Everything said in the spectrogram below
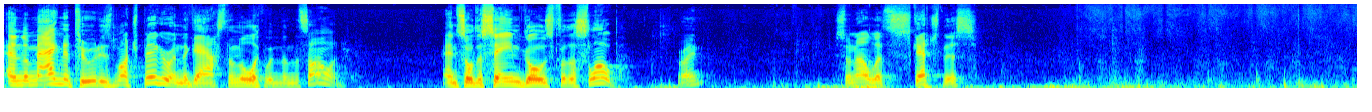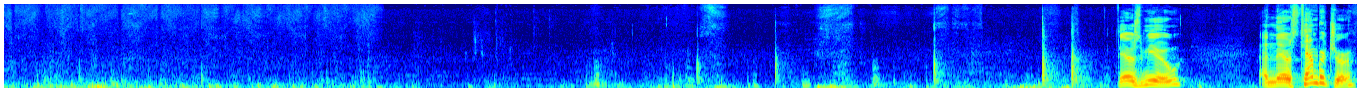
and the magnitude is much bigger in the gas than the liquid than the solid. And so the same goes for the slope, right? So now let's sketch this. There's mu, and there's temperature.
